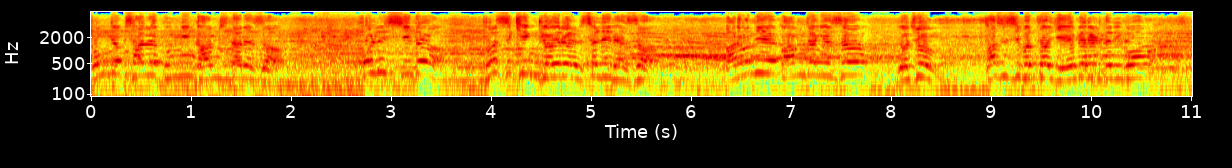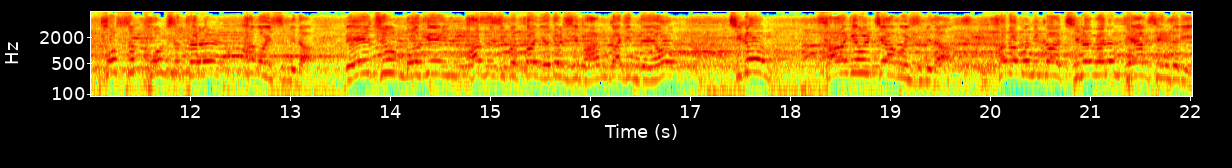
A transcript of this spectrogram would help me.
동정사회 국민감시단에서 폴리시드 버스킹 교회를 설립해서 마로니에 광장에서 요즘 5시부터 예배를 드리고 토스 콘서트를 하고 있습니다. 매주 목요일 5시부터 8시 반까지인데요. 지금 4개월째 하고 있습니다. 하다 보니까 지나가는 대학생들이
